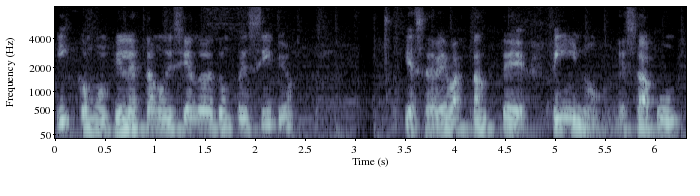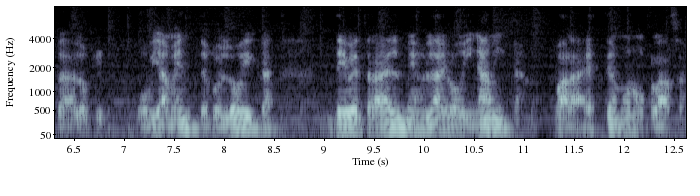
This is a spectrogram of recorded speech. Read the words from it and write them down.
y como bien le estamos diciendo desde un principio, que se ve bastante fino esa punta, lo que obviamente por lógica debe traer mejor la aerodinámica para este monoplaza.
